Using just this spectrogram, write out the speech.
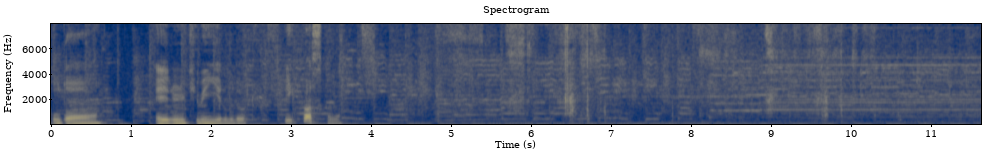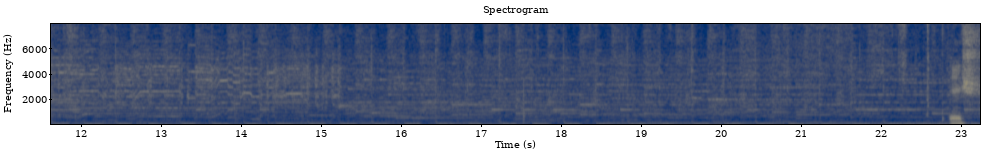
Bu da Eylül 2024. İlk baskı mı? Beş.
